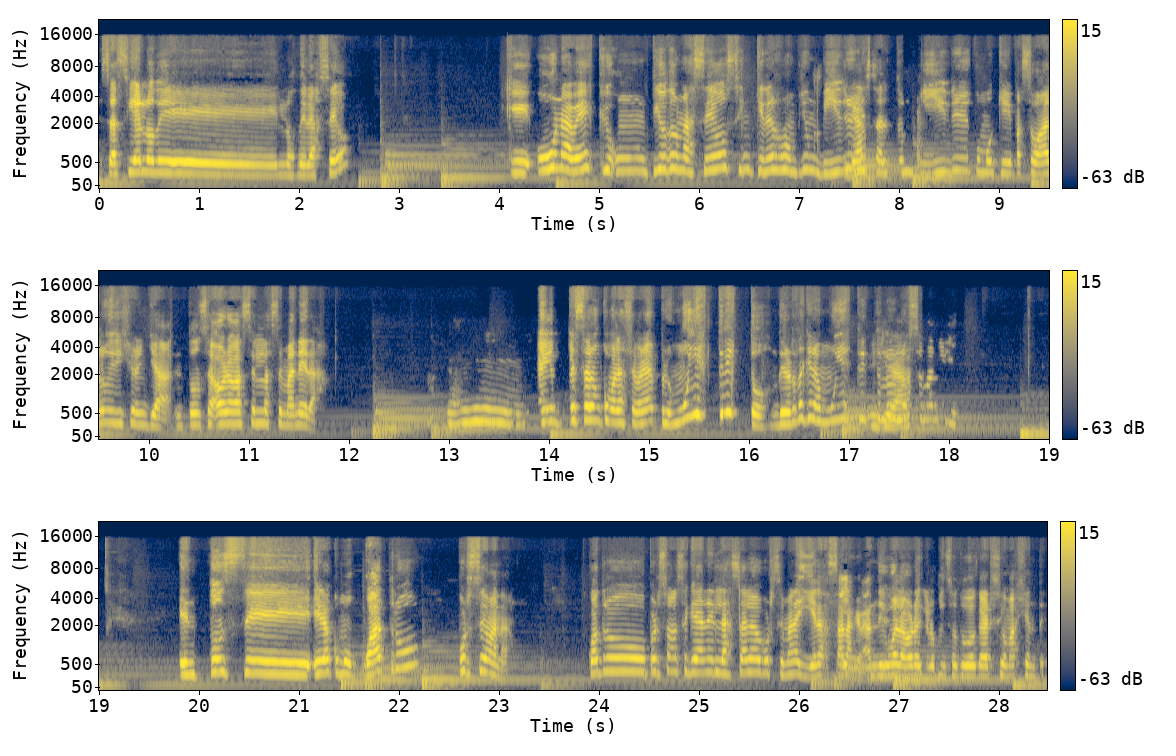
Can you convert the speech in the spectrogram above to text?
se hacía lo de los del aseo. Que una vez que un tío de un aseo sin querer rompió un vidrio ¿Ya? y le saltó un vidrio y como que pasó algo y dijeron ya, entonces ahora va a ser la semanera. Uh, Ahí empezaron como la semana, pero muy estricto, de verdad que era muy estricto lo de la semanillas. Entonces era como cuatro por semana. Cuatro personas se quedan en la sala por semana y era sala grande, igual ahora que lo pienso tuvo que haber sido más gente.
